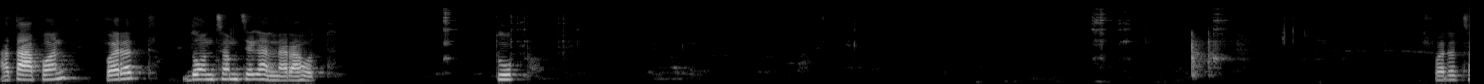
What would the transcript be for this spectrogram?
आता आपण परत दोन चमचे घालणार आहोत. तूप. परत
